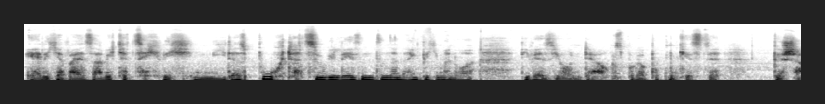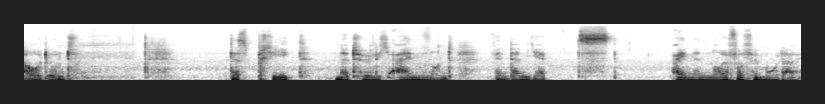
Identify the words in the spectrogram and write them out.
ehrlicherweise habe ich tatsächlich nie das Buch dazu gelesen, sondern eigentlich immer nur die Version der Augsburger Puppenkiste geschaut. Und das prägt natürlich einen. Und wenn dann jetzt eine Neuverfilmung oder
